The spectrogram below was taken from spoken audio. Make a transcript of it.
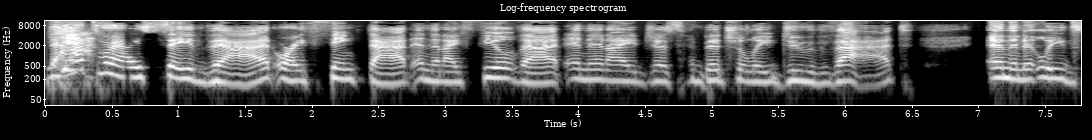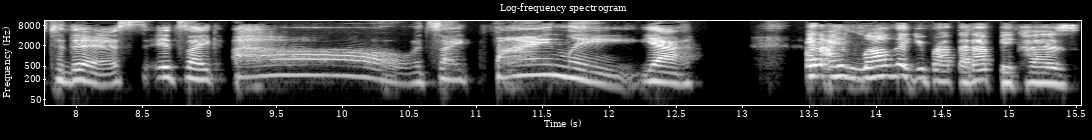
That's Yes! why I say that, or I think that, and then I feel that, and then I just habitually do that, and then it leads to this." It's like, "Oh," it's like, "Finally." Yeah. And I love that you brought that up because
